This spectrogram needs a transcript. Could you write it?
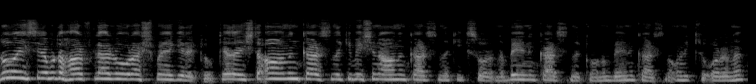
Dolayısıyla burada harflerle uğraşmaya gerek yok. Ya da işte A'nın karşısındaki 5'in A'nın karşısındaki X oranı, B'nin karşısındaki onun, B'nin karşısında 12 oranı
